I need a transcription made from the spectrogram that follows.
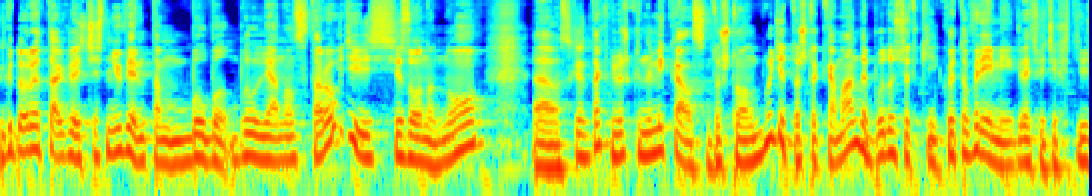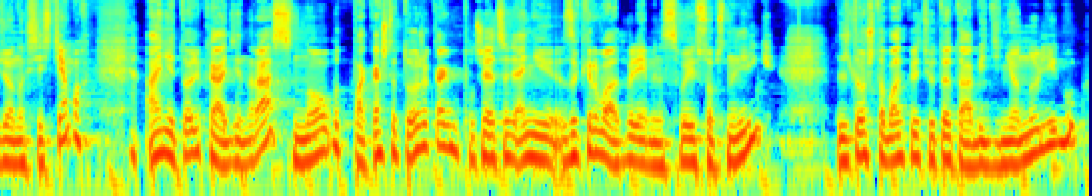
который также, естественно, не уверен, там был, был, был ли анонс второго сезона, но, э, скажем так, немножко намекался на то, что он будет, то, что команды будут все-таки какое-то время играть в этих дивизионных системах, а не только один раз, но вот пока что тоже, как бы, получается, они закрывают время на свои собственные лиги, для того, чтобы открыть вот эту объединенную лигу,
